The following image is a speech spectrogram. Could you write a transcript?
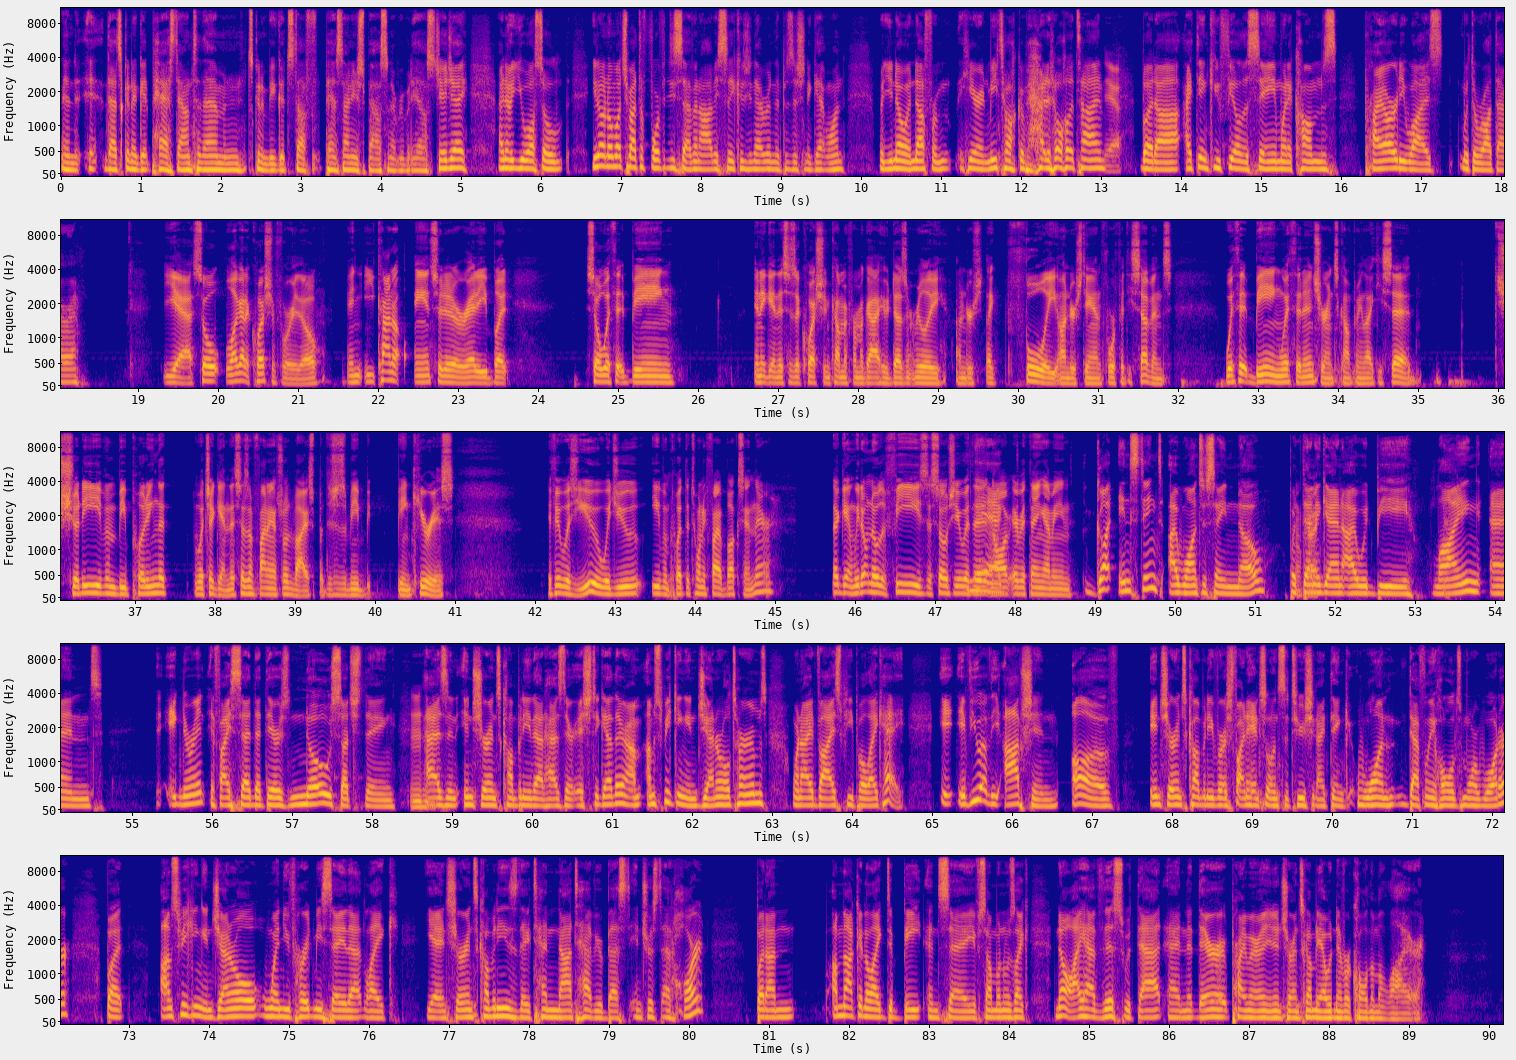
and it, that's going to get passed down to them and it's going to be good stuff passed down to your spouse and everybody else jj i know you also you don't know much about the 457 obviously because you're never in the position to get one but you know enough from hearing me talk about it all the time Yeah. but uh, i think you feel the same when it comes priority wise with the roth ira Yeah. So, well, I got a question for you though, and you kind of answered it already. But so, with it being, and again, this is a question coming from a guy who doesn't really under like fully understand 457s. With it being with an insurance company, like he said, should he even be putting the? Which again, this isn't financial advice, but this is me be, being curious. If it was you, would you even put the twenty five bucks in there? Again, we don't know the fees associated with it and all, everything. I mean, gut instinct, I want to say no, but then again, I would be lying and ignorant if I said that there's no such thing mm-hmm. as an insurance company that has their ish together. I'm, I'm speaking in general terms when I advise people like, hey, if you have the option of insurance company versus financial institution, I think one definitely holds more water. But I'm speaking in general when you've heard me say that, like, yeah, insurance companies, they tend not to have your best interest at heart. But I'm I'm not going to like debate and say if someone was like, no, I have this with that, and they're primarily an insurance company, I would never call them a liar.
